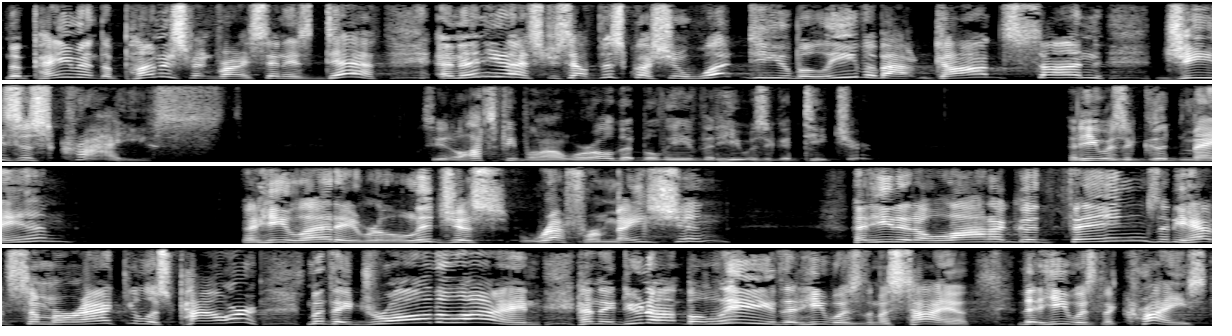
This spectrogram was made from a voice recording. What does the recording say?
the payment, the punishment for my sin is death. And then you ask yourself this question What do you believe about God's Son, Jesus Christ? See, lots of people in our world that believe that he was a good teacher, that he was a good man, that he led a religious reformation, that he did a lot of good things, that he had some miraculous power, but they draw the line and they do not believe that he was the Messiah, that he was the Christ,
